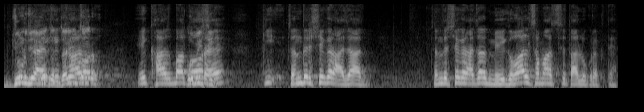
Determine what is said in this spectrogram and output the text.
जुड़ जाए। तो दलित और एक खास बात और है कि चंद्रशेखर आज़ाद चंद्रशेखर आज़ाद मेघवाल समाज से ताल्लुक़ रखते हैं।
